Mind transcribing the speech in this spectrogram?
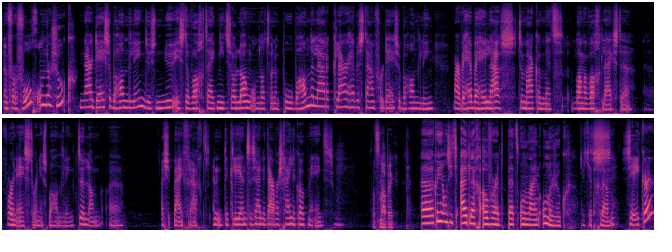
een vervolgonderzoek naar deze behandeling. Dus nu is de wachttijd niet zo lang omdat we een pool behandelaren klaar hebben staan voor deze behandeling. Maar we hebben helaas te maken met lange wachtlijsten eh, voor een eetstoornisbehandeling. Te lang, eh, als je het mij vraagt. En de cliënten zijn het daar waarschijnlijk ook mee eens. Dat snap ik. Eh, kun je ons iets uitleggen over het bed online onderzoek wat je hebt gedaan? Z- zeker.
